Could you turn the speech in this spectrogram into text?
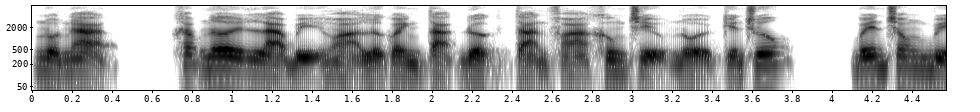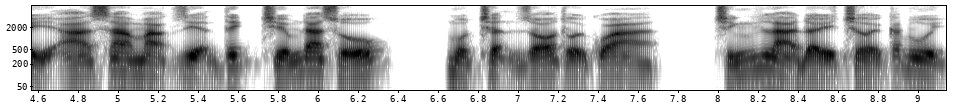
nột ngạt, khắp nơi là bị hỏa lực oanh tạc được tàn phá không chịu nổi kiến trúc, bên trong bị á sa mạc diện tích chiếm đa số, một trận gió thổi qua, chính là đầy trời cắt đuôi.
